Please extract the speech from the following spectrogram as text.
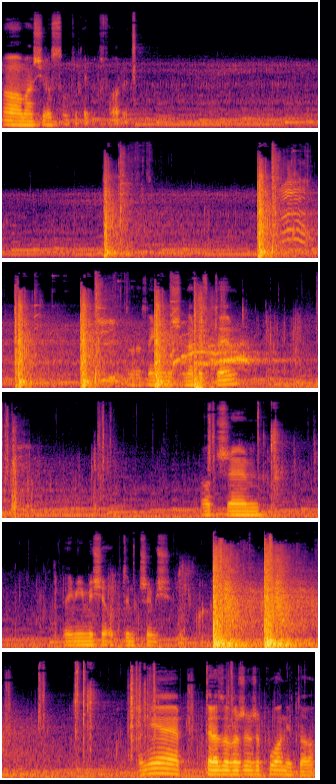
O, Masio, są tutaj potwory. Dobra, zajmiemy się najpierw tym. Po czym... Zajmijmy się od tym czymś. O nie, teraz zauważyłem, że płonie to.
